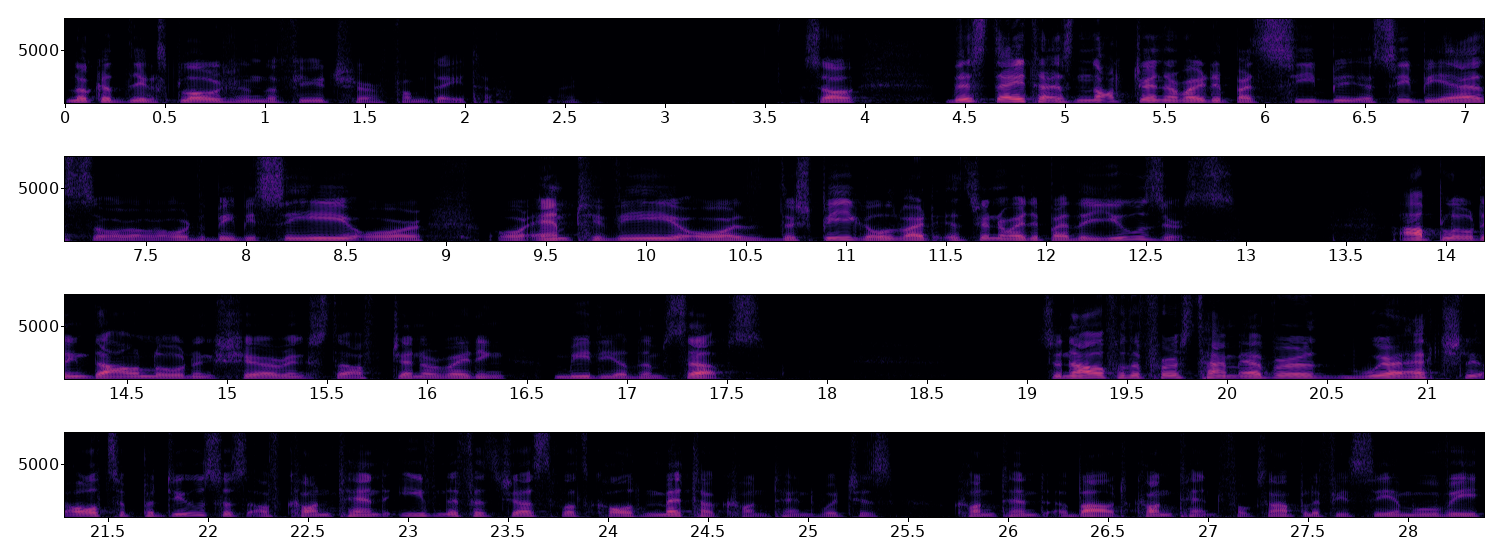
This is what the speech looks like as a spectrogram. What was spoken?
look at the explosion in the future from data, right? So this data is not generated by CB, uh, CBS or, or, the BBC or, or MTV or the Spiegel, right? It's generated by the users. Uploading, downloading, sharing stuff, generating media themselves. So now for the first time ever, we're actually also producers of content, even if it's just what's called meta content, which is content about content. For example, if you see a movie,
